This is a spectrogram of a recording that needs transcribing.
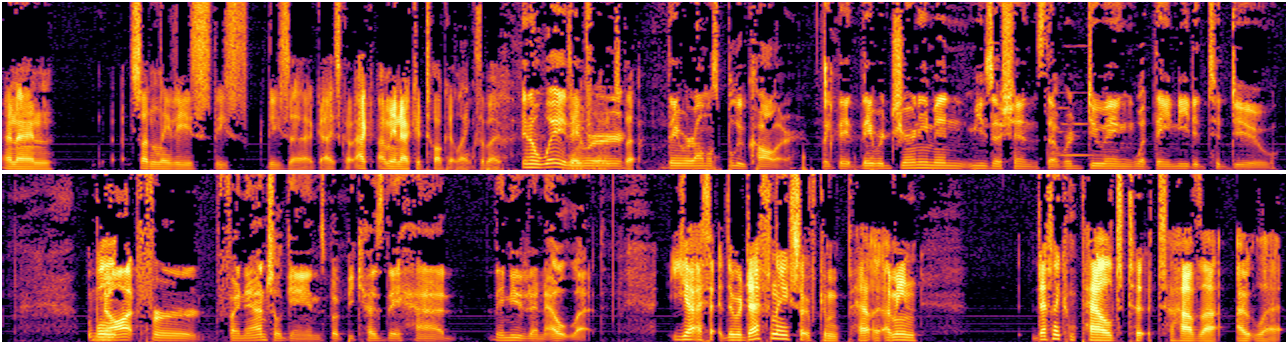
and then suddenly these these these uh, guys. Come, I, I mean, I could talk at length about In a way, the they were but they were almost blue collar. Like they they were journeyman musicians that were doing what they needed to do, Well- not for financial gains, but because they had they needed an outlet. Yeah, I th- they were definitely sort of compelled. I mean, definitely compelled to to have that outlet,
